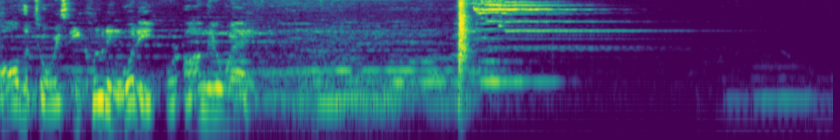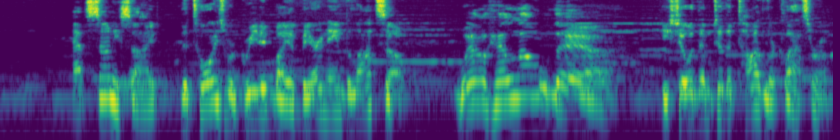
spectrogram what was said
All the toys, including Woody, were on their way. At Sunnyside, the toys were greeted by a bear named Lotso. Well, hello there. He showed them to the toddler classroom.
